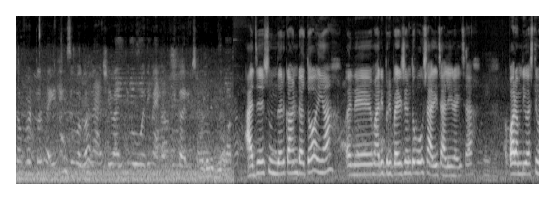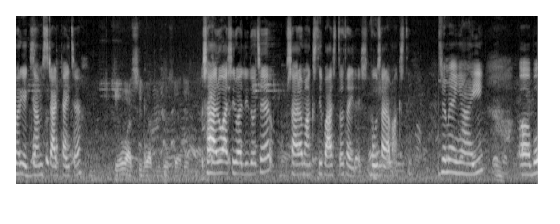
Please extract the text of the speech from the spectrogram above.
સફળ તો થઈ ભગવાન ભગવાનના આશીર્વાદથી બહુ બધી મહેનત કરી છે. આજે સુંદરકાંડ હતો અહીંયા અને મારી પ્રિપેરેશન તો બહુ સારી ચાલી રહી છે. પરમ દિવસથી મારી એક્ઝામ સ્ટાર્ટ થાય છે. કેવો આશીર્વાદ લીધો છે આજે? સારો આશીર્વાદ લીધો છે. સારા માર્ક્સથી પાસ તો થઈ રહીશ બહુ સારા માર્ક્સથી જે મેં અહીંયા આવી બહુ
